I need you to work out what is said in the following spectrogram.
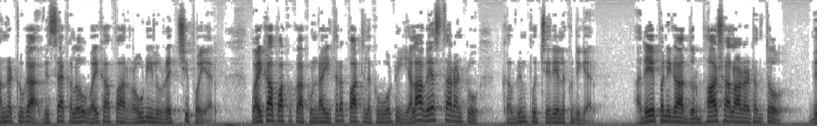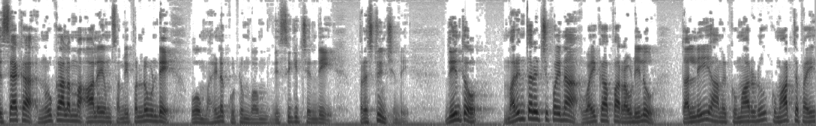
అన్నట్లుగా విశాఖలో వైకాపా రౌడీలు రెచ్చిపోయారు. వైకాపాకు కాకుండా ఇతర పార్టీలకు ఓటు ఎలా వేస్తారంటూ కవ్వింపు చర్యలకు దిగారు. అదే పనిగా దుర్భాషలాడటంతో విశాఖ నూకాలమ్మ ఆలయం సమీపంలో ఉండే ఓ మహిళ కుటుంబం విసిగి చెంది ప్రశ్నించింది. దీంతో మరింత రెచ్చిపోయిన వైకాపా రౌడీలు తల్లి ఆమె కుమారుడు కుమార్తెపై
